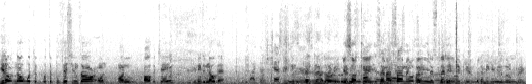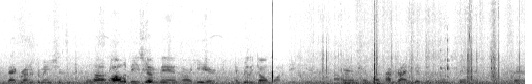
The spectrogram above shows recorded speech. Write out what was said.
You don't know what the, what the positions are on, on all the teams? You need to know that. like those chess pieces. It's okay. It's an assignment for you Just let me give you, let me give you a little back- background information. Uh, all of these young men are here and really don't want to be here. And what I'm trying to get them to understand is that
